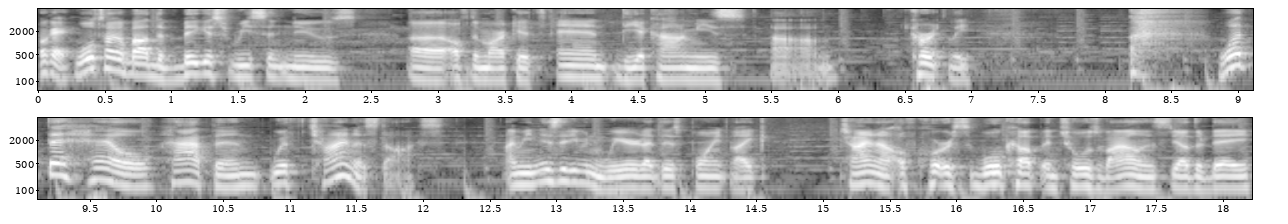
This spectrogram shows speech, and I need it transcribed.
okay, we'll talk about the biggest recent news uh, of the markets and the economies um, currently. what the hell happened with China stocks? I mean, is it even weird at this point? Like, China, of course, woke up and chose violence the other day,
